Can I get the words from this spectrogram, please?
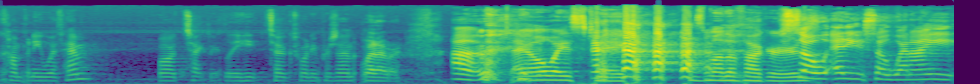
company with him. Well, technically, he took twenty percent. Whatever. Um, they always take these motherfuckers. so any so when I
